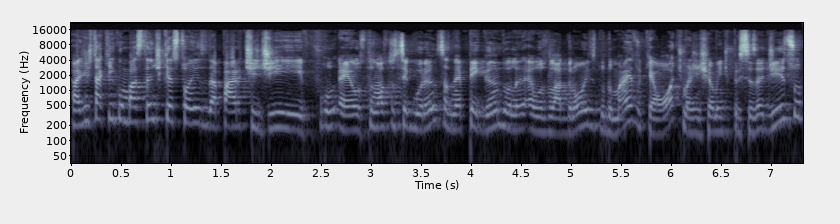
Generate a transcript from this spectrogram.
A gente tá aqui com bastante questões da parte de é, os nossos seguranças, né, pegando os ladrões e tudo mais, o que é ótimo, a gente realmente precisa disso.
